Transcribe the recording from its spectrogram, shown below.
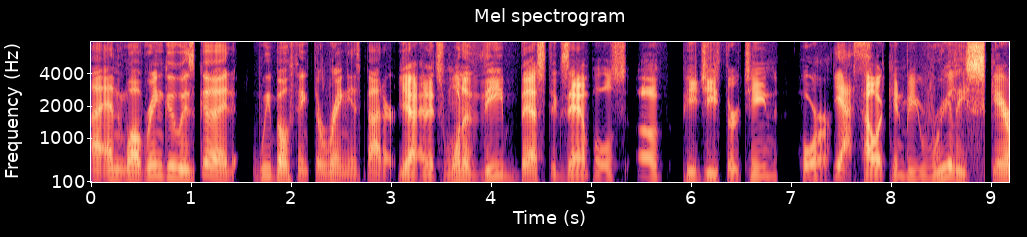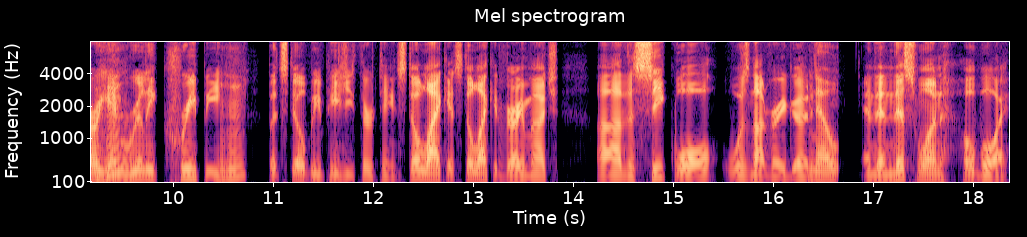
Uh, and while Ringu is good, we both think The Ring is better. yeah, and it's one of the best examples of PG 13 horror. Yes. How it can be really scary and really creepy, Mhm. but still be PG 13. Still like it, still like it very much. Uh, the sequel was not very good. No, And then this one, oh boy,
